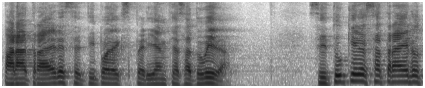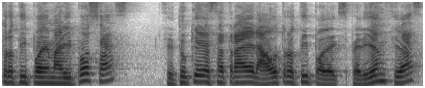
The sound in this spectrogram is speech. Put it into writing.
para atraer ese tipo de experiencias a tu vida. Si tú quieres atraer otro tipo de mariposas, si tú quieres atraer a otro tipo de experiencias,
